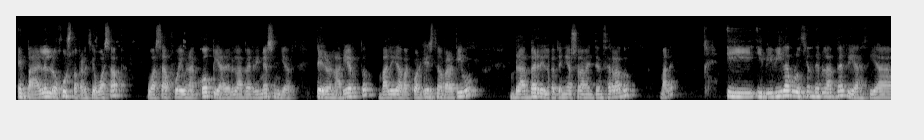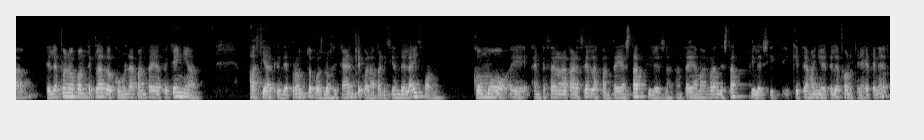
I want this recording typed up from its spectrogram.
En paralelo, justo apareció WhatsApp WhatsApp fue una copia de BlackBerry Messenger, pero en abierto, validaba cualquier sistema operativo. BlackBerry lo tenía solamente encerrado, ¿vale? Y, viví la evolución de BlackBerry hacia teléfono con teclado con una pantalla pequeña, hacia que de pronto, pues lógicamente, con la aparición del iPhone, cómo eh, empezaron a aparecer las pantallas táctiles, las pantallas más grandes táctiles y, qué tamaño de teléfono tenía que tener,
